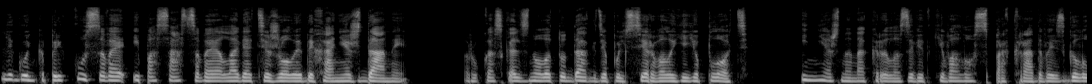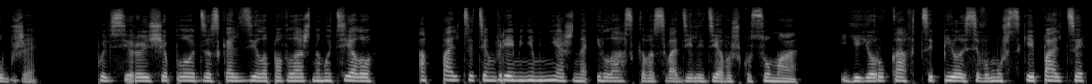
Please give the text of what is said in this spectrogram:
легонько прикусывая и посасывая, ловя тяжелое дыхание Жданы. Рука скользнула туда, где пульсировала ее плоть, и нежно накрыла завитки волос, прокрадываясь глубже. Пульсирующая плоть заскользила по влажному телу, а пальцы тем временем нежно и ласково сводили девушку с ума. Ее рука вцепилась в мужские пальцы,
